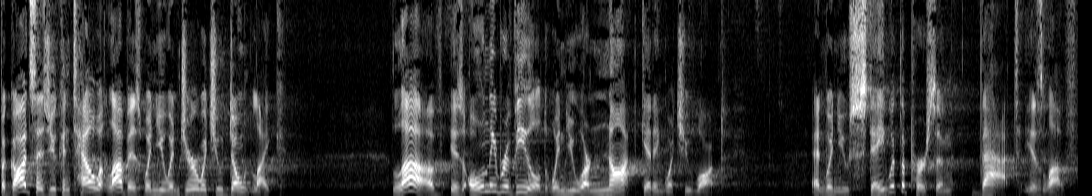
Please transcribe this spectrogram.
But God says you can tell what love is when you endure what you don't like. Love is only revealed when you are not getting what you want. And when you stay with the person, that is love.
